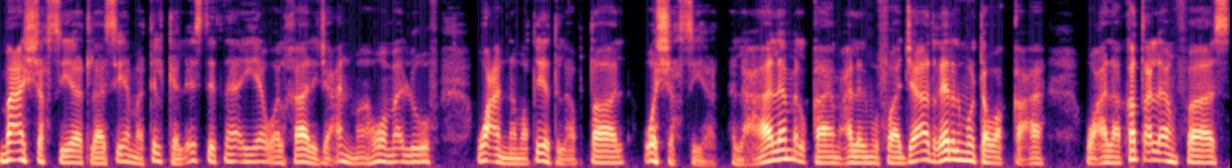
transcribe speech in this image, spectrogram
مع الشخصيات لا سيما تلك الاستثنائية والخارجة عن ما هو مألوف وعن نمطية الأبطال والشخصيات. العالم القائم على المفاجآت غير المتوقعة وعلى قطع الأنفاس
